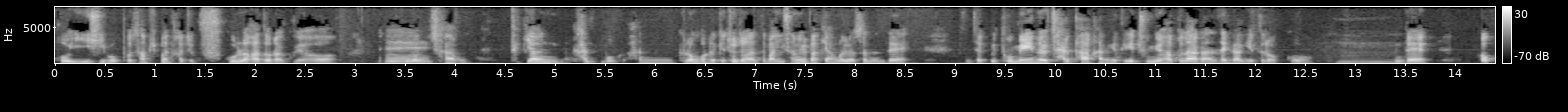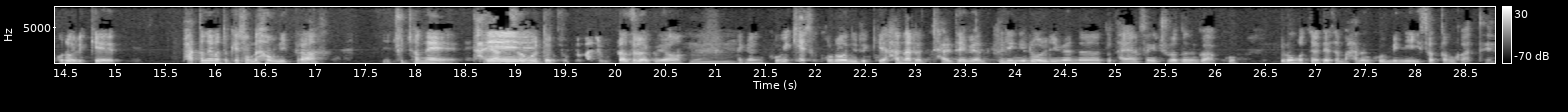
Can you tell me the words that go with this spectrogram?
거의 25% 30%까지 훅 올라가더라고요. 예. 그런 참 특이한 뭐 한 그런 거를 이렇게 조정하는데 막 2, 3일밖에 안 걸렸었는데 진짜 그 도메인을 잘 파악하는 게 되게 중요하구나라는 생각이 들었고 음, 근데 거꾸로 이렇게 봤던 애만 또 계속 나오니까 이 추천의 다양성을 예. 또 충족하지 못하더라고요. 음, 그러니까 그게 계속 그런 이렇게 하나를 잘 되면 클릭률을 올리면은 또 다양성이 줄어드는 것 같고 이런 것들에 대해서 많은 고민이 있었던 것 같아요.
